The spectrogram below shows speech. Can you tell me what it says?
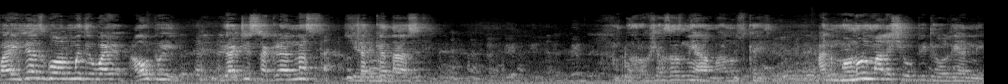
पहिल्याच बॉलमध्ये वाय आउट होईल याची सगळ्यांनाच शक्यता असते. भरोशाचाच नाही हा माणूस काही. आणि म्हणून मला शेवटी ठेवलं यांनी.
